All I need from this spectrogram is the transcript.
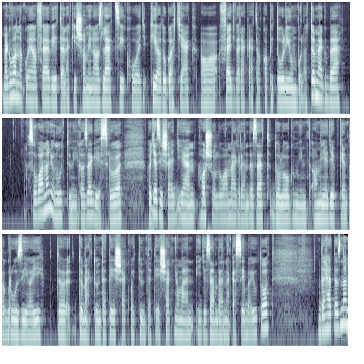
meg vannak olyan felvételek is, amin az látszik, hogy kiadogatják a fegyvereket a kapitóliumból a tömegbe, Szóval nagyon úgy tűnik az egészről, hogy ez is egy ilyen hasonlóan megrendezett dolog, mint ami egyébként a grúziai tömegtüntetések vagy tüntetések nyomán így az embernek eszébe jutott. De hát ez nem,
